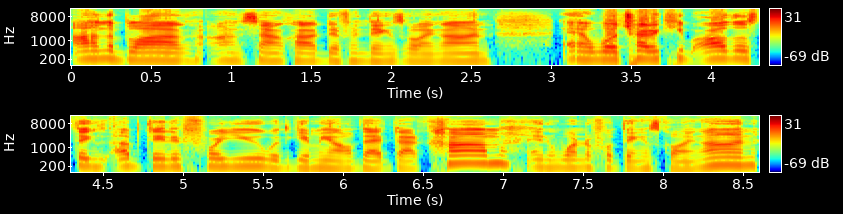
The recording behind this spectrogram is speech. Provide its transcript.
on the blog, on SoundCloud, different things going on. And we'll try to keep all those things updated for you with givemeallthat.com and wonderful things going on.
